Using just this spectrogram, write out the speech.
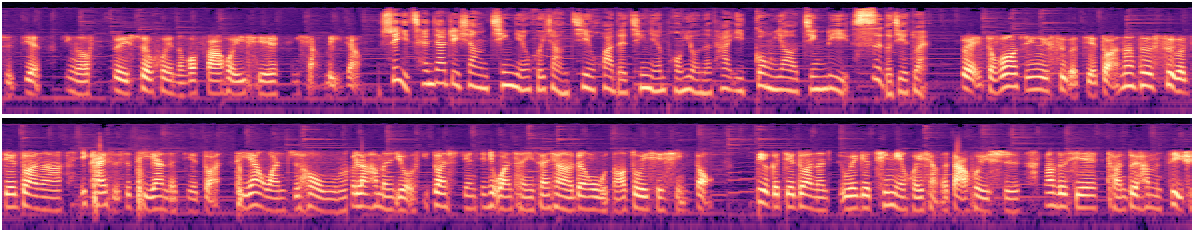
实践，进而对社会能够发挥一些影响力。这样，所以参加这项青年回想计划的青年朋友呢，他一共要经历四个阶段。对，总共要经历四个阶段。那这四个阶段呢，一开始是提案的阶段，提案完之后，我们会让他们有一段时间先去完成一三项的任务，然后做一些行动。第二个阶段呢，有一个青年回想的大会师，让这些团队他们自己去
